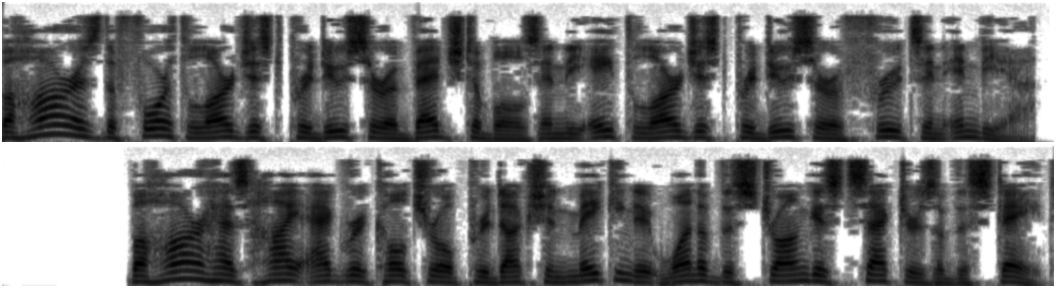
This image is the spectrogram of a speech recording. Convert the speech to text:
Bihar is the fourth largest producer of vegetables and the eighth largest producer of fruits in India. Bihar has high agricultural production making it one of the strongest sectors of the state.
